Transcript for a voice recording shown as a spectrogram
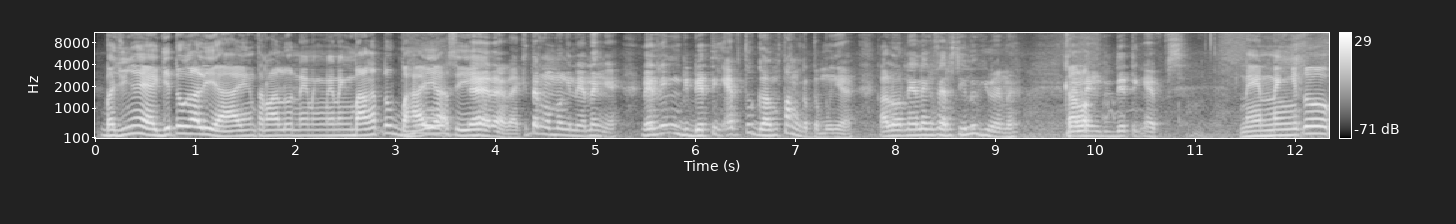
bajunya ya gitu kali ya, yang terlalu neneng-neneng banget tuh bahaya sih. Ya, nah, nah, kita ngomongin neneng ya. Neneng di dating app tuh gampang ketemunya. Kalau neneng versi lu gimana? Kalau- di dating apps. Neneng itu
